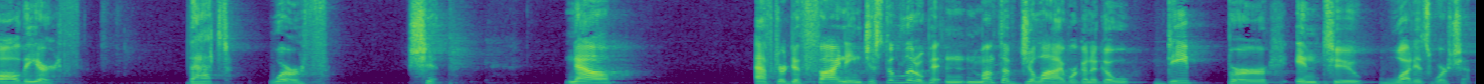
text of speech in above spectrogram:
all the earth. That's worth ship. Now, after defining just a little bit, in the month of July, we're going to go deeper into what is worship.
